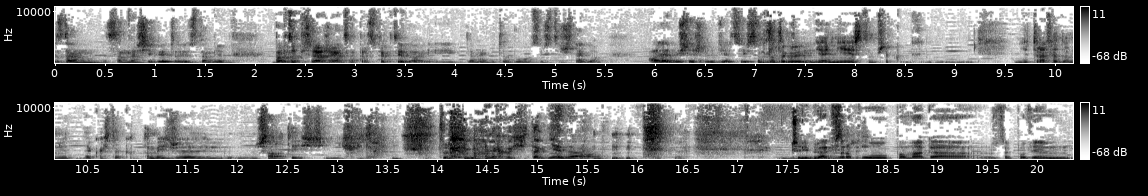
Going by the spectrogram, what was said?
zdany sam na siebie, to jest dla mnie bardzo przerażająca perspektywa i dla mnie by to było coś strasznego. Ale myślę, że ludzie coś są Dlatego ja nie jestem. Nie trafia do mnie jakaś taka ta myśl, że są ateiści. To chyba jakoś tak nie da. Czyli brak Myślę, że wzroku pomaga, że tak powiem,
